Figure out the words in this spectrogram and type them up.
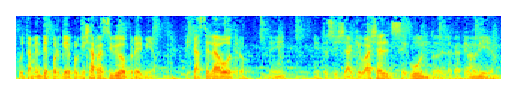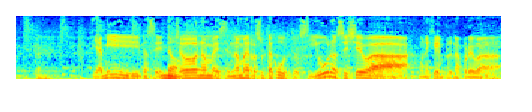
Justamente ¿por porque ya recibió premio, dejaste a otro. Entonces ya que vaya el segundo de la categoría. Y a mí, no sé, yo no me, no me resulta justo. Si uno se lleva, un ejemplo, una prueba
